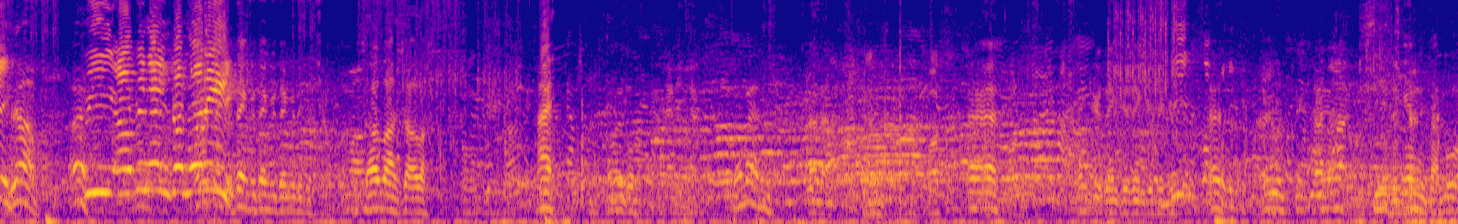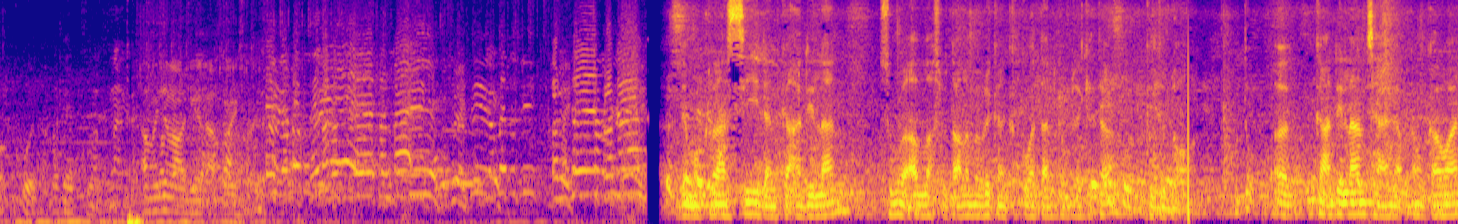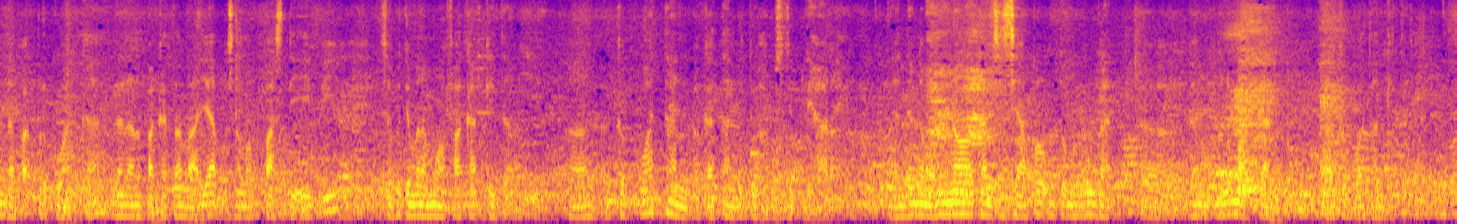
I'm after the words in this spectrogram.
We are winning, don't worry. Thank you, thank you, thank you. thank you. InsyaAllah, insyaAllah. Hai. Assalamualaikum. Eh. Thank you, thank you, thank you, thank you. Demokrasi dan keadilan semoga Allah SWT memberikan kekuatan kepada kita kita doa untuk uh, keadilan saya anggap kawan-kawan dapat perkuatkan dalam Pakatan Rakyat bersama PAS DAP seperti mana muafakat kita. Uh, kekuatan Pakatan itu harus dipelihara. Dan jangan membenarkan sesiapa untuk menggugat uh, dan melemahkan uh, kekuatan kita.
